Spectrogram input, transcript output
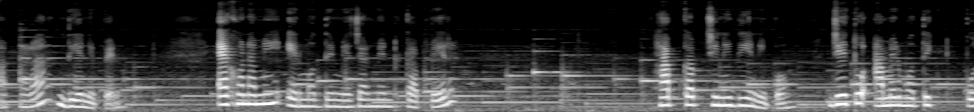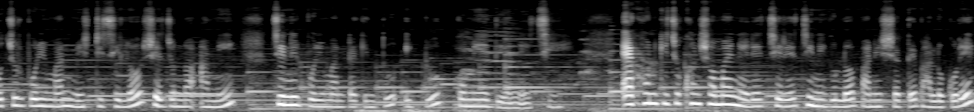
আপনারা দিয়ে নেবেন। এখন আমি এর মধ্যে মেজারমেন্ট কাপের হাফ কাপ চিনি দিয়ে নিব। যেহেতু আমের মধ্যে প্রচুর পরিমাণ মিষ্টি ছিল, সেজন্য আমি চিনির পরিমাণটা কিন্তু একটু কমিয়ে দিয়ে নিয়েছি। এখন কিছুক্ষণ সময় নেড়ে ছেড়ে চিনিগুলো পানির সাথে ভালো করে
